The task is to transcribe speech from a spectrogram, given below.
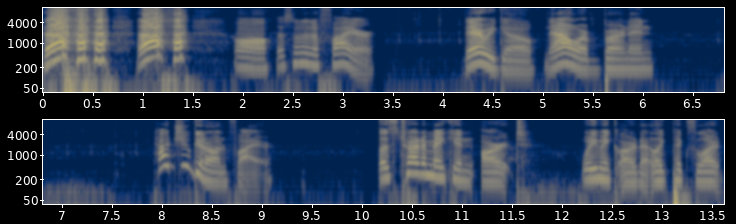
Ah ha Aw, that's not enough fire. There we go. Now we're burning. How'd you get on fire? Let's try to make an art. What do you make art at? Like pixel art?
